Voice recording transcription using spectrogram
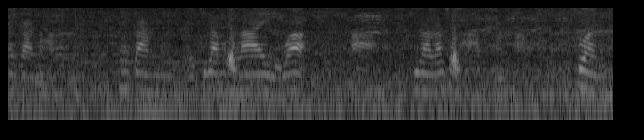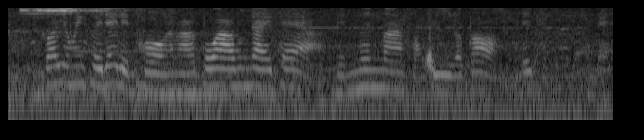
รายการมหาในการกีฬามหาลัยหรือว่าอ่ากีฬาราชภัฏนะคะ ส่วนก็ยังไม่เคยได้เหรียญทองนะคะ เพราะว่าเพิ่งได้แค่เหรียญเงินมา 2 ปีแล้วก็ไม่ได้ทองแดง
